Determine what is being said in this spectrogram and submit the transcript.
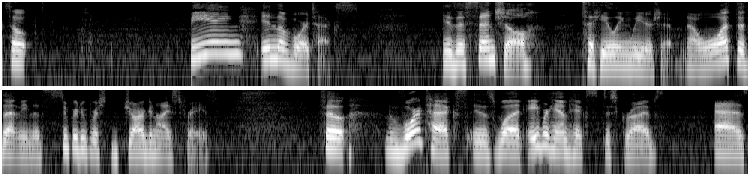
So, being in the vortex is essential to healing leadership. Now, what does that mean? That's super duper jargonized phrase. So, the vortex is what Abraham Hicks describes as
